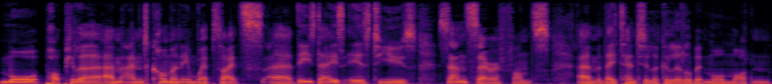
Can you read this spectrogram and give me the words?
More popular um, and common in websites uh, these days is to use sans serif fonts. Um, they tend to look a little bit more modern.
